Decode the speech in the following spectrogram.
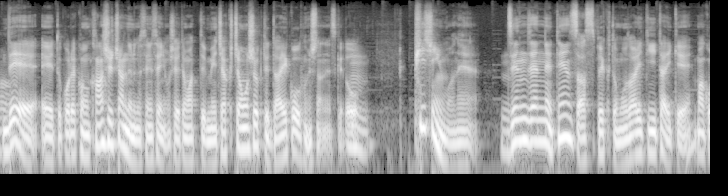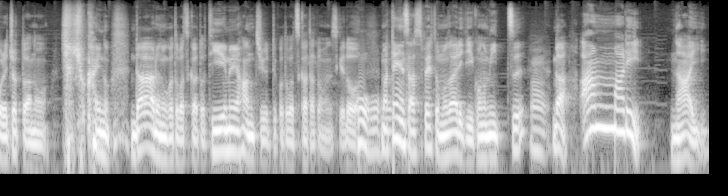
はいで、えーっとこれこの監修チャンネルの先生に教えてもらってめちゃくちゃ面白くて大興奮したんですけど、うん。ピジンはねうん。全然ね、テンスアスペクトモダリティ体系。まあこれちょっとあの初回のダールの言葉使うと TMA 範疇って言葉使ったと思うんですけどまあ、テンスアスペクトモダリティこの3つうん。があんまりない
